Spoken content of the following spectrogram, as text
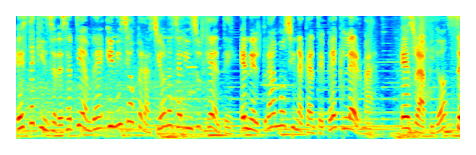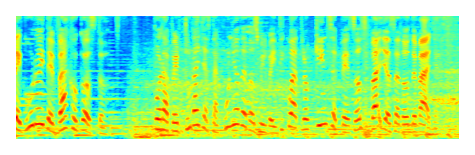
Este 15 de septiembre inicia operaciones El Insurgente en el tramo Sinacantepec-Lerma. Es rápido, seguro y de bajo costo. Por apertura y hasta junio de 2024, 15 pesos vayas a donde vayas.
